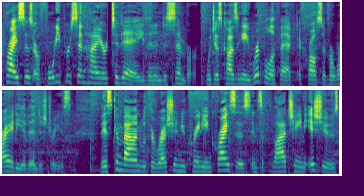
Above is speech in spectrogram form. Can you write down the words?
prices are 40% higher today than in December, which is causing a ripple effect across a variety of industries. This, combined with the Russian Ukrainian crisis and supply chain issues,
